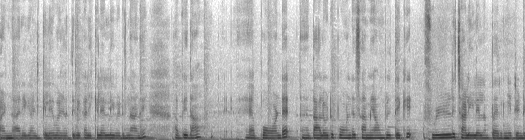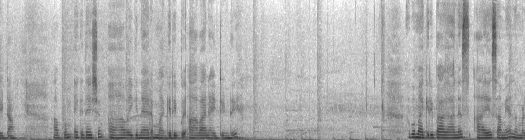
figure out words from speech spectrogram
മണ്ണാരി കളിക്കൽ വെള്ളത്തിൽ കളിക്കലെല്ലാം ഇവിടുന്നാണ്. അപ്പോൾ ഇതാ പോണ്ട താലോട്ട് പോകേണ്ട സമയമാകുമ്പോഴത്തേക്ക് ഫുള്ള് ചളിയിലെല്ലാം പരങ്ങിയിട്ടുണ്ട് കേട്ടോ. അപ്പം ഏകദേശം വൈകുന്നേരം മകരിപ്പ് ആവാനായിട്ടുണ്ട്. അപ്പോൾ ആകാൻ ആയ സമയം നമ്മൾ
